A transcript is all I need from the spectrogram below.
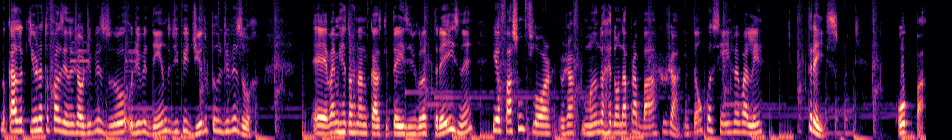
No caso aqui eu já estou fazendo já o divisor, o dividendo dividido pelo divisor é, vai me retornar no caso aqui 3,3, né? E eu faço um floor, eu já mando arredondar para baixo já. Então o quociente vai valer 3. Opa,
